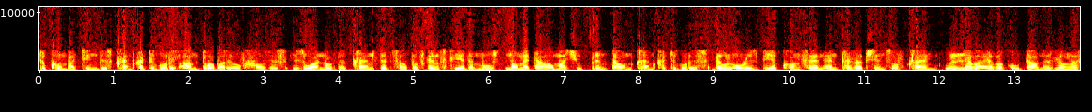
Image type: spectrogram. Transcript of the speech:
to combating this crime category. Armed robbery of houses is one of the crimes that South Africans fear the most. No matter how much you bring down crime categories, there will always be a concern and perceptions of crime will never ever go down as long as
